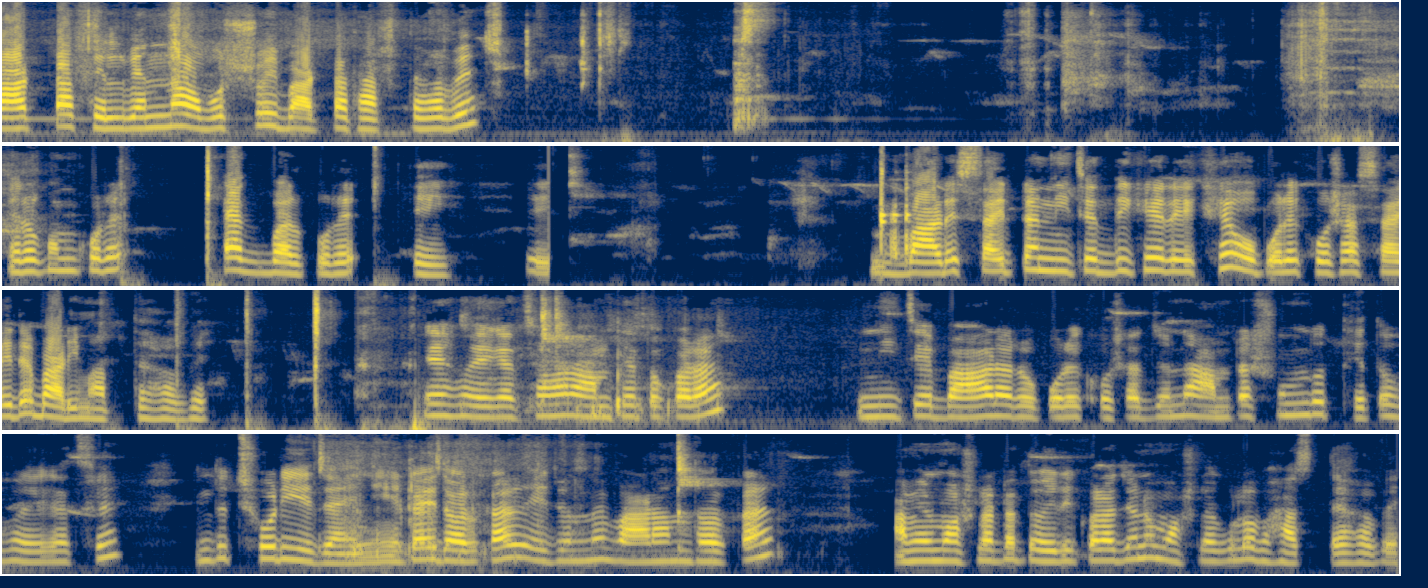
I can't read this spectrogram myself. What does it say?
বারটা ফেলবেন না, অবশ্যই বারটা থাকতে হবে। এরকম করে একবার করে এই বারের সাইডটা নিচের দিকে রেখে ওপরে খোসার সাইডে বাড়ি মারতে হবে। এ হয়ে গেছে আমার আম থেতো করা। নিচে বার আর ওপরে খোসার জন্য আমটা সুন্দর থেতো হয়ে গেছে, কিন্তু ছড়িয়ে যায়নি। এটাই দরকার এই জন্য বার আম দরকার। আমের মশলাটা তৈরি করার জন্য মশলাগুলো ভাজতে হবে।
